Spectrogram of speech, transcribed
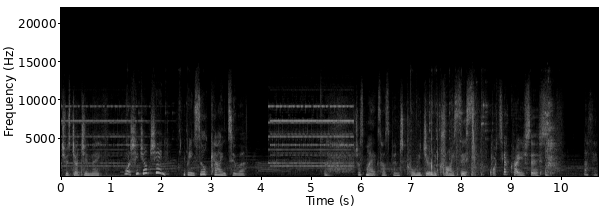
She was judging me. What's she judging? You've been so kind to her. Just my ex-husband to call me during a crisis. What's your crisis? Nothing.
